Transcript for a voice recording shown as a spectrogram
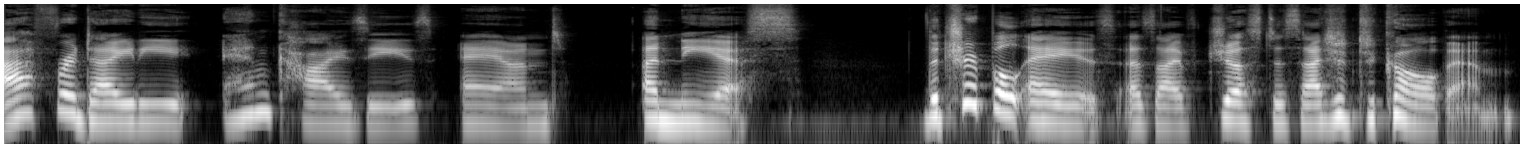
Aphrodite, Anchises, and Aeneas. The triple A's, as I've just decided to call them.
